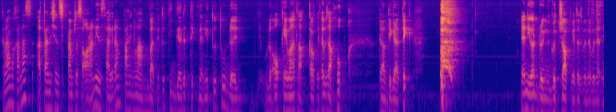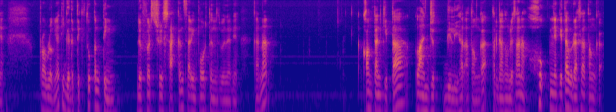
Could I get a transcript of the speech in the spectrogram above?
kenapa karena attention spam seseorang di Instagram paling lambat itu tiga detik dan itu tuh udah udah oke okay banget lah kalau kita bisa hook dalam tiga detik dan you are doing a good job gitu sebenarnya. Problemnya tiga detik itu penting. The first three seconds are important sebenarnya. Karena konten kita lanjut dilihat atau enggak tergantung dari sana. Hooknya kita berhasil atau enggak.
